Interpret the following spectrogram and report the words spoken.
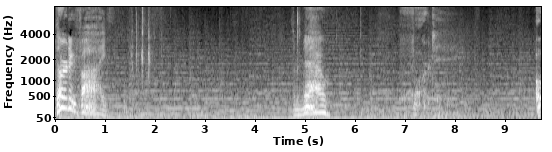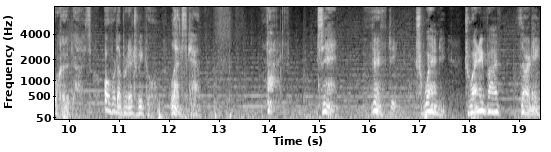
35! And now, 40. Okay, guys, over the bridge we go. Let's count. 5, 10, 50, 20, 25, 30,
